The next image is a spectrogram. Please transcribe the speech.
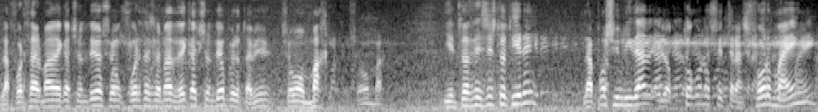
Las Fuerzas Armadas de Cachondeo son Fuerzas Armadas de Cachondeo, pero también somos mágicos, somos mágicos. Y entonces esto tiene la posibilidad, el octógono se transforma en...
